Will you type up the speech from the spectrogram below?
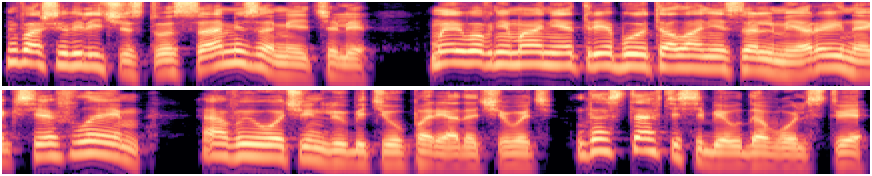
«Ваше Величество, сами заметили. Моего внимания требуют Аланис Альмера и Нексия Флейм, а вы очень любите упорядочивать. Доставьте себе удовольствие.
